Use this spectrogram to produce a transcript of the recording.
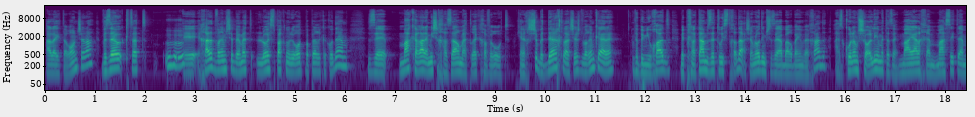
על היתרון שלה, וזה קצת, mm-hmm. אה, אחד הדברים שבאמת לא הספקנו לראות בפרק הקודם, זה מה קרה למי שחזר מהטרק חברות. כי אני חושב שבדרך כלל שיש דברים כאלה, ובמיוחד, מבחינתם זה טוויסט חדש, הם לא יודעים שזה היה ב-41, אז כולם שואלים את הזה, מה היה לכם, מה עשיתם,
